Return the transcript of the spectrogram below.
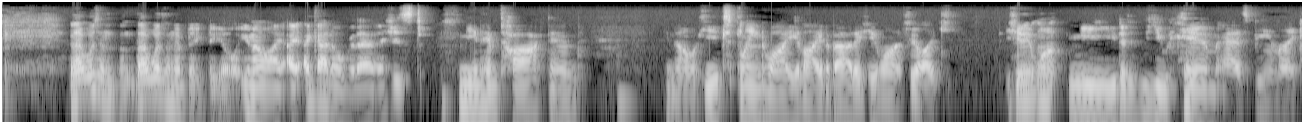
And that wasn't that wasn't a big deal, you know. I, I got over that. It's just me and him talked, and you know, he explained why he lied about it. He wanted to feel like he didn't want me to view him as being like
